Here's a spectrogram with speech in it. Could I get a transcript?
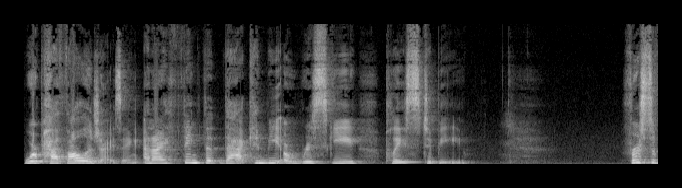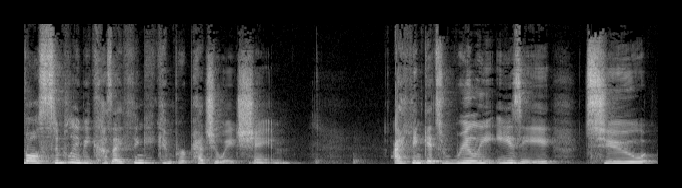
we're pathologizing. And I think that that can be a risky place to be. First of all, simply because I think it can perpetuate shame. I think it's really easy to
